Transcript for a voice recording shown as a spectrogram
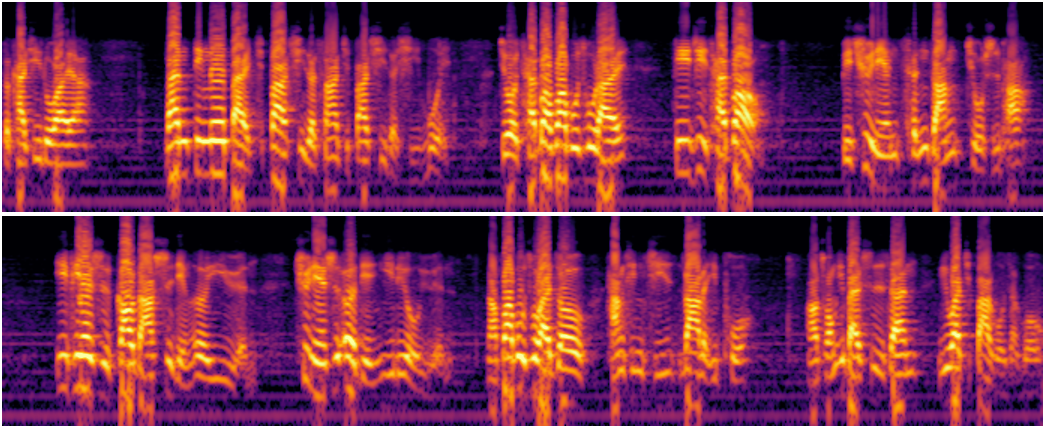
都开始落啊，咱顶礼拜一百四十三、一百四十四买，结果财报发布出来，第一季财报比去年成长九十趴，EPS 是高达四点二亿元，去年是二点一六元。那发布出来之后，行情急拉了一波，啊，从一百四十三一万七百五十五。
